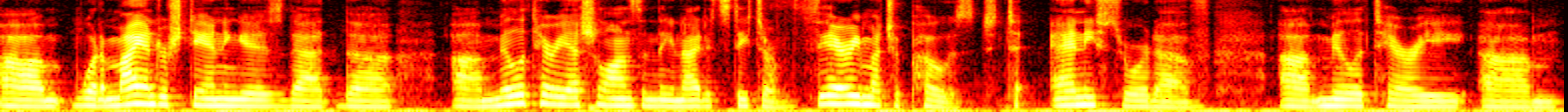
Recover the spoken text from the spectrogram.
Um, what my understanding is that the uh, military echelons in the United States are very much opposed to any sort of uh, military um,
